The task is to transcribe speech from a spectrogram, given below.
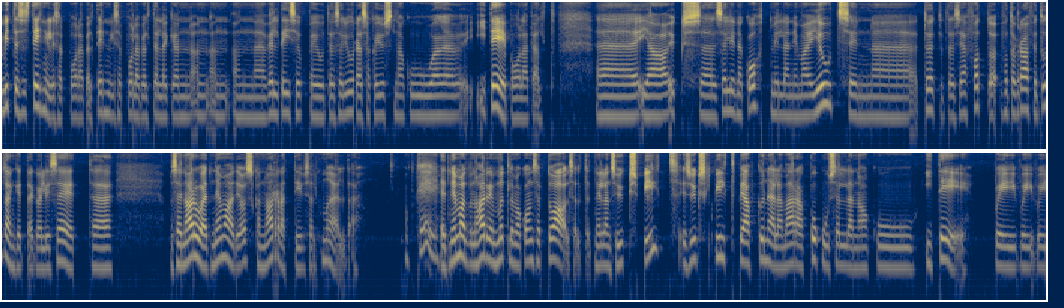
mitte siis tehniliselt poole pealt, tehniliselt poole pealt jällegi on, on, on, on veel teisi õppejõude sealjuures, aga just nagu äh, idee poole pealt äh,. ja üks äh, selline koht, milleni ma jõudsin äh, töötades jah, foto, fotograafia tudengitega, oli see, et äh, ma sain aru, et nemad ei oska narratiivselt mõelda okay.. et nemad on harjunud mõtlema kontseptuaalselt, et neil on see üks pilt ja see üks pilt peab kõnelema ära kogu selle nagu idee või, või, või,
